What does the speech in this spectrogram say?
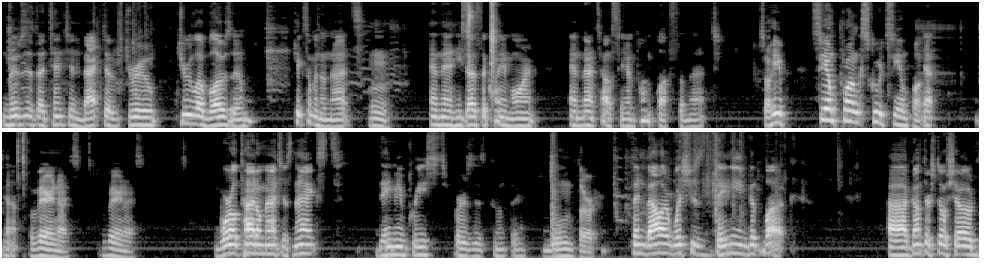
moves his attention back to Drew. Drew low blows him, kicks him in the nuts. Mm. and then he does the claymore, and that's how CM Punk lost the match. So he CM Punk screwed CM Punk. Yep. Yeah. Very nice. Very nice. World title match is next. Damian Priest versus Gunther. Gunther. Finn Balor wishes Damian good luck. Uh, Gunther still showed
